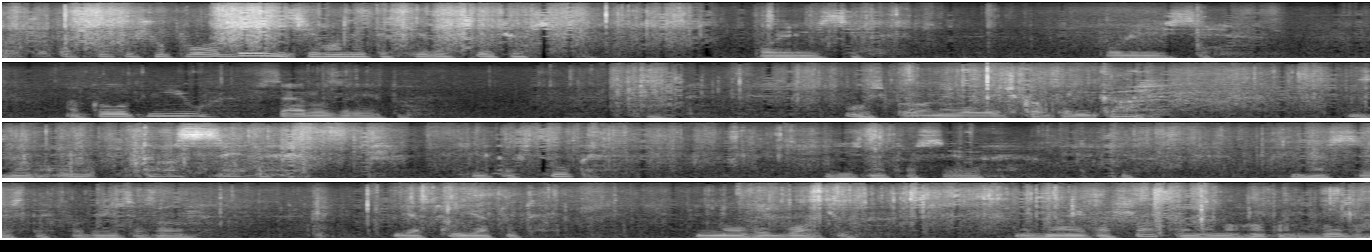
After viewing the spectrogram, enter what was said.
Бачу, поки що поодинці вони такі розкочують по лісі. По лісі. А колопнів все розрито. Так. Ось коло невеличкого пенька. Знаходжу красивих. Кілька штук. Дійсно красивих. Таких м'ясистих. Подивіться зараз, яку я тут ногу бачу. Не знаю, яка шапка, але нога там груба.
